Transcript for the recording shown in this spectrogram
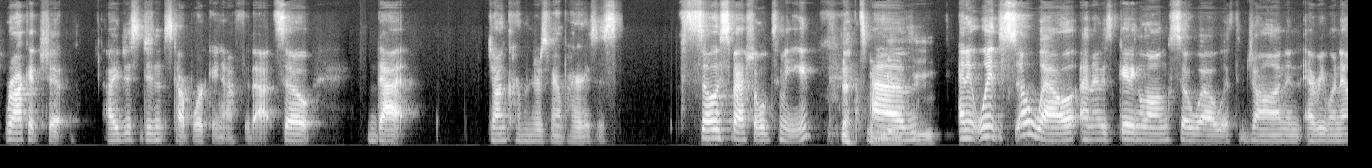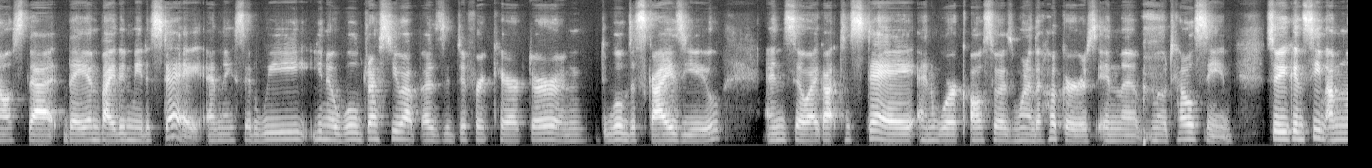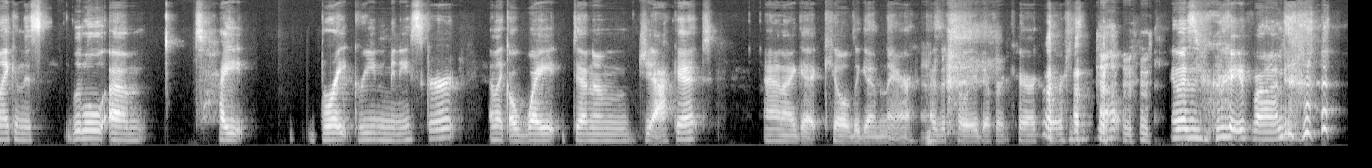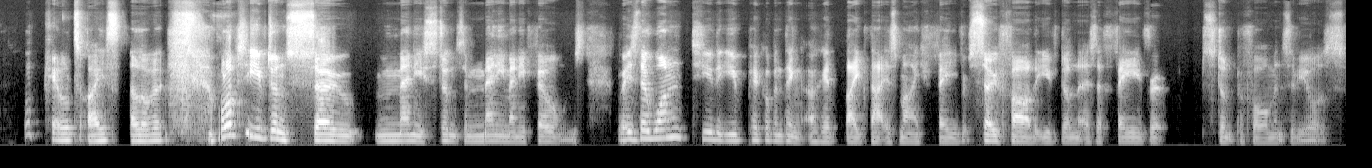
rocket ship. I just didn't stop working after that. So that John Carpenter's Vampires is so special to me. That's amazing. Um, and it went so well and i was getting along so well with john and everyone else that they invited me to stay. And they said we you know we'll dress you up as a different character and we'll disguise you. And so i got to stay and work also as one of the hookers in the motel scene. So you can see i'm like in this little um, tight bright green mini skirt and like a white denim jacket and I get killed again there as a totally different character. it was great fun. Killed twice. I love it. Well, obviously, you've done so many stunts in many, many films. But is there one to you that you pick up and think, okay, like that is my favorite so far that you've done that as a favorite stunt performance of yours?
